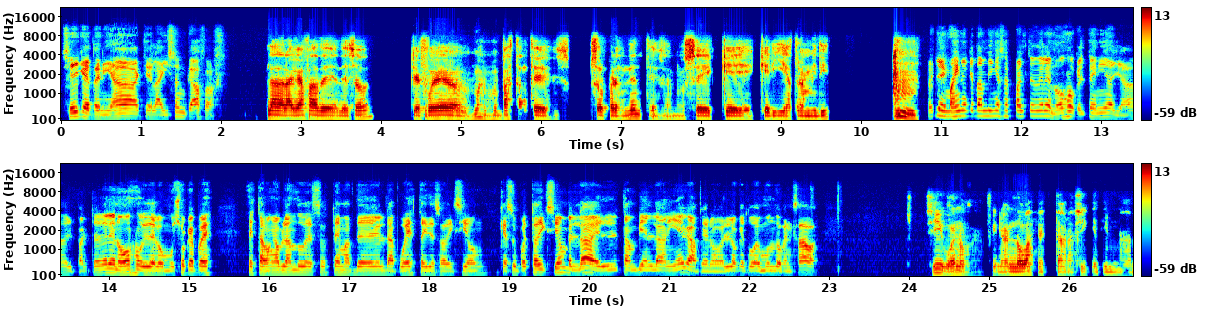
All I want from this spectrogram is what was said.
Sí, que tenía, que la hizo en gafas. La de las gafas de, sol, que fue, bueno, bastante sorprendente. O sea, no sé qué quería transmitir. Pues yo imagino que también esa es parte del enojo que él tenía ya, el parte del enojo y de lo mucho que pues estaban hablando de esos temas de, él, de apuesta y de su adicción, que supuesta adicción, ¿verdad? Él también la niega, pero es lo que todo el mundo pensaba. Sí, bueno, al final no va a aceptar, así que tiene nada.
